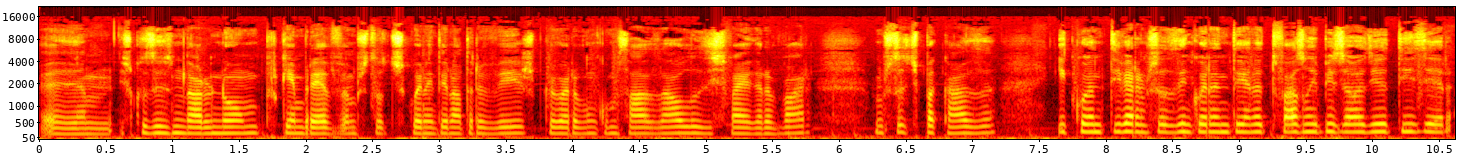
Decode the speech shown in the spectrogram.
um, de mudar o nome porque em breve vamos todos de quarentena outra vez, porque agora vão começar as aulas, isto vai a gravar, vamos todos para casa e quando estivermos todos em quarentena tu fazes um episódio a dizer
